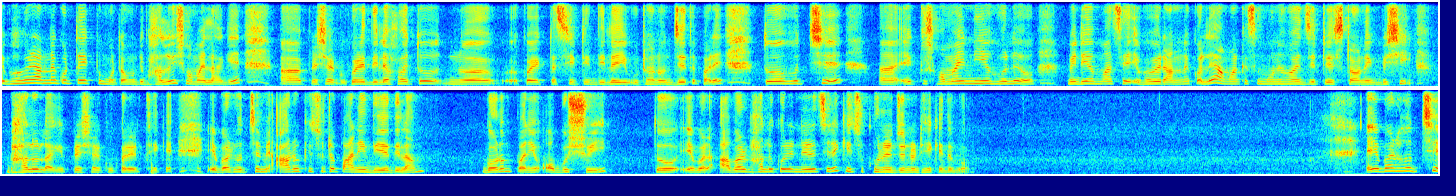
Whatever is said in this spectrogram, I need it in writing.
এভাবে রান্না করতে একটু মোটামুটি ভালোই সময় লাগে। প্রেশার কুকারে দিলে হয়তো কয়েকটা সিটি দিলেই উঠানো যেতে পারে। তো হচ্ছে একটু সময় নিয়ে হলেও মিডিয়াম মাছে এভাবে রান্না করলে আমার কাছে মনে হয় যে টেস্টটা অনেক বেশি ভালো লাগে প্রেশার কুকারের থেকে। এবার হচ্ছে আমি আরও কিছুটা পানি দিয়ে দিলাম। গরম পানি অবশ্যই। তো এবার আবার ভালো করে নেড়ে চেড়ে কিছুক্ষণের জন্য ঢেকে দেব। এবার হচ্ছে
